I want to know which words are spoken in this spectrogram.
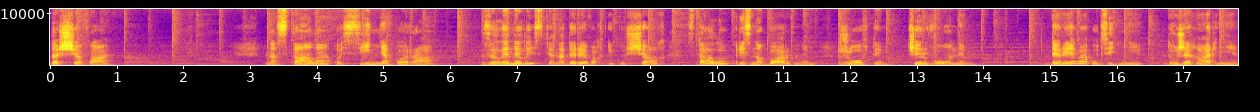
дощова. Настала осіння пора. Зелене листя на деревах і кущах стало різнобарвним, жовтим, червоним. Дерева у ці дні дуже гарні.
